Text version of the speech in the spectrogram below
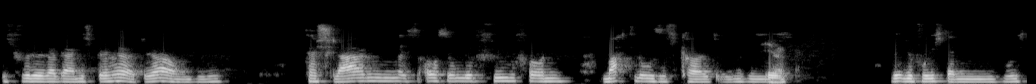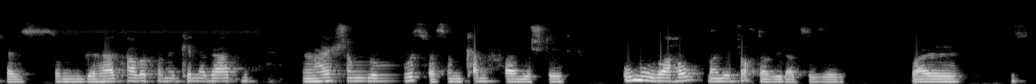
ich wurde da gar nicht gehört. Ja, und zerschlagen ist auch so ein Gefühl von, Machtlosigkeit irgendwie. Ja. Wo ich dann, wo ich das dann gehört habe von dem Kindergarten, dann habe ich schon gewusst, was für ein Kampf vor mir steht, um überhaupt meine Tochter wiederzusehen. Weil ich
